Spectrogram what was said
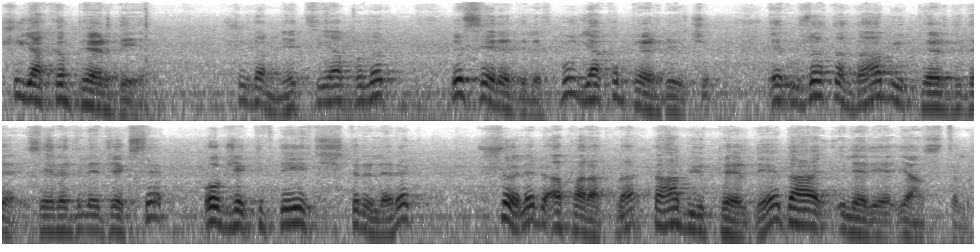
Şu yakın perdeye. Şuradan net yapılır ve seyredilir. Bu yakın perde için. Eğer uzaktan daha büyük perdede seyredilecekse objektif değiştirilerek şöyle bir aparatla daha büyük perdeye daha ileriye yansıtılır.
